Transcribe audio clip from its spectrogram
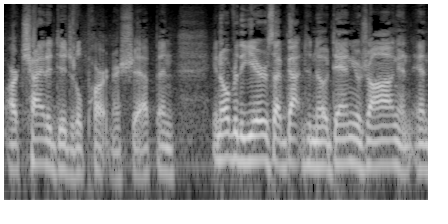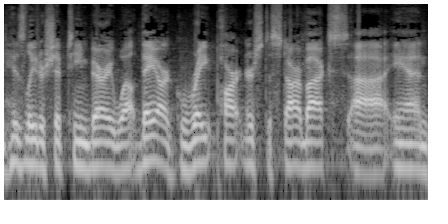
our China digital partnership. And, you know, over the years, I've gotten to know Daniel Zhang and, and his leadership team very well. They are great partners to Starbucks, uh, and,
